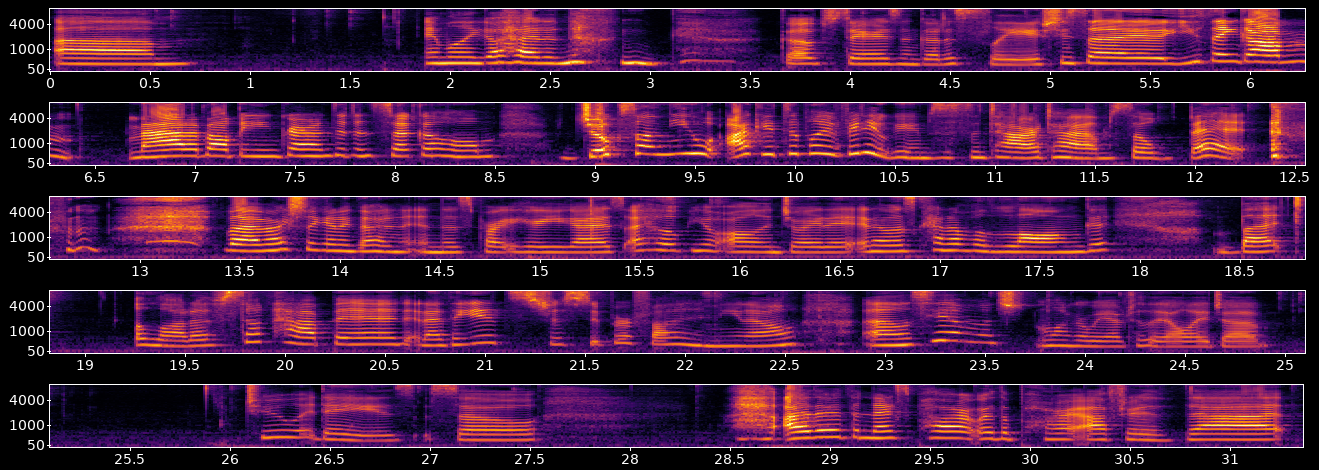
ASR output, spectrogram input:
Um, Emily, go ahead and Go upstairs and go to sleep. She said, you think I'm mad about being grounded and stuck at home? Joke's on you. I get to play video games this entire time, so bet. but I'm actually going to go ahead and end this part here, you guys. I hope you all enjoyed it. And it was kind of a long, but a lot of stuff happened. And I think it's just super fun, you know? Uh, let's see how much longer we have till they all age up. Two days. So either the next part or the part after that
